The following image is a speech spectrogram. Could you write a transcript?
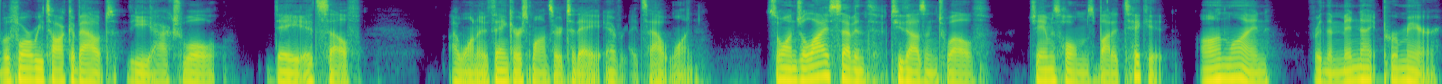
before we talk about the actual day itself, I want to thank our sponsor today, Every Lights Out One. So on July 7th, 2012, James Holmes bought a ticket online for the midnight premiere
